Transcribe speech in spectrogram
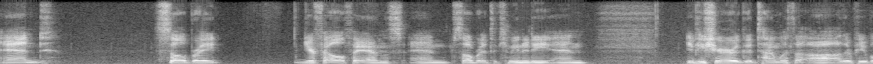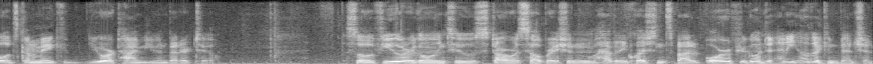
and celebrate your fellow fans and celebrate the community. And if you share a good time with uh, other people, it's going to make your time even better too. So if you are going to Star Wars Celebration, have any questions about it, or if you're going to any other convention,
